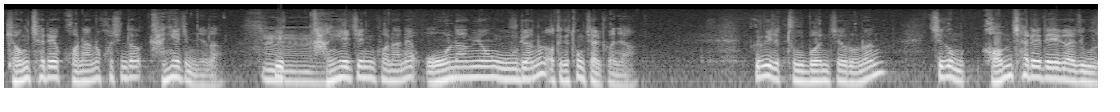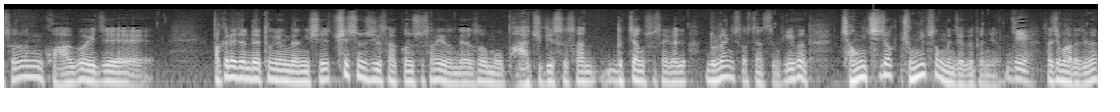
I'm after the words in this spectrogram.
경찰의 권한은 훨씬 더 강해집니다. 음. 이 강해진 권한의 오남용 우려는 어떻게 통제할 거냐. 그리고 이제 두 번째로는 지금 검찰에 대해 가지고서는 과거 이제 박근혜 전 대통령 당시에 최순실 사건 수사나 이런 데서 뭐 봐주기 수사, 늑장 수사 해가지고 논란이 있었지 않습니까? 이건 정치적 중립성 문제거든요. 예. 다시 말하자면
